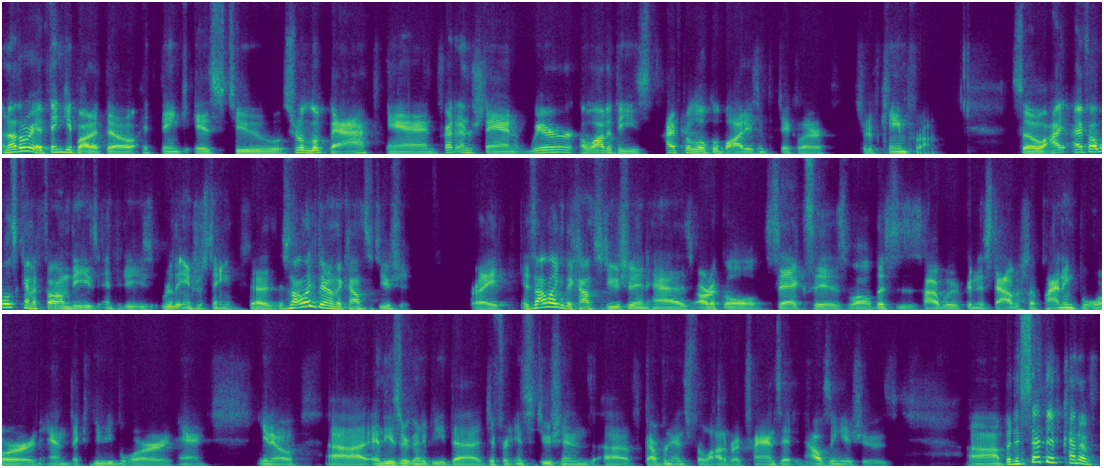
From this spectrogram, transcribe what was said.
Another way of thinking about it, though, I think, is to sort of look back and try to understand where a lot of these hyper-local bodies in particular sort of came from. So I, have always kind of found these entities really interesting because it's not like they're in the Constitution, right? It's not like the Constitution has Article Six is well, this is how we're going to establish the planning board and the community board, and you know, uh, and these are going to be the different institutions of governance for a lot of our transit and housing issues. Uh, but instead, they've kind of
